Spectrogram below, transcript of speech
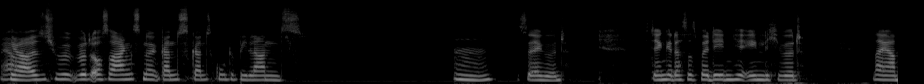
Ja, Ja. also ich würde auch sagen, es ist eine ganz, ganz gute Bilanz. Mhm. Sehr gut. Ich denke, dass das bei denen hier ähnlich wird. Naja,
